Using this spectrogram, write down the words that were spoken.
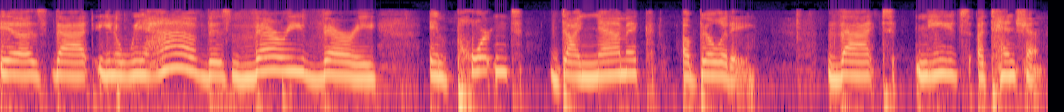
is that, you know, we have this very, very important, dynamic ability that needs attention.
